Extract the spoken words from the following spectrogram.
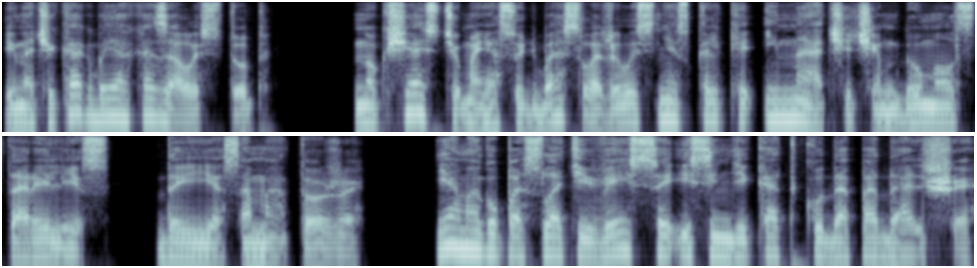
Иначе как бы я оказалась тут? Но, к счастью, моя судьба сложилась несколько иначе, чем думал старый лис, да и я сама тоже. Я могу послать и Вейса, и синдикат куда подальше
